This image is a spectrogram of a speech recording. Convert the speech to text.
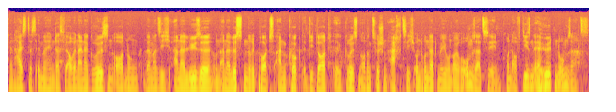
dann heißt das immerhin, dass wir auch in einer Größenordnung, wenn man sich Analyse- und Analystenreports anguckt, die dort äh, Größenordnung zwischen 80 und 100 Millionen Euro Umsatz sehen. Und auf diesen erhöhten Umsatz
